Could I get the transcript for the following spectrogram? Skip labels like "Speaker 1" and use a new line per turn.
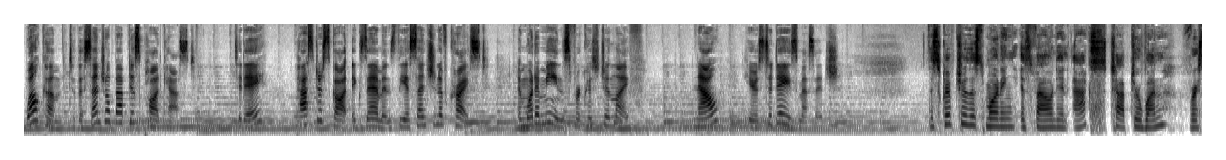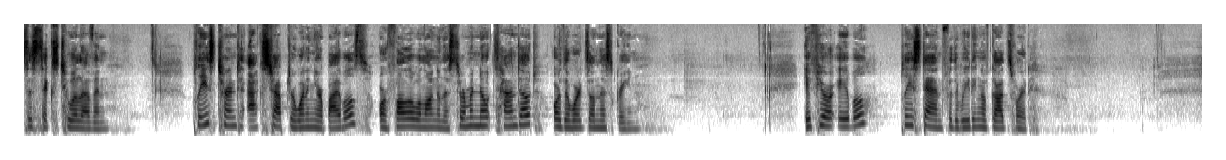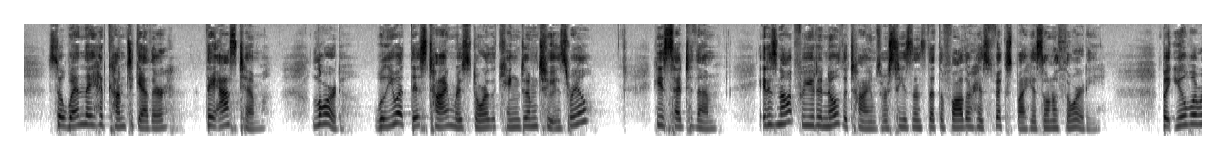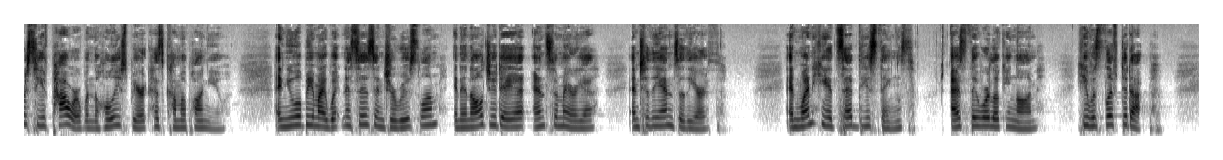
Welcome to the Central Baptist Podcast. Today, Pastor Scott examines the ascension of Christ and what it means for Christian life. Now, here's today's message.
The scripture this morning is found in Acts chapter 1, verses 6 to 11. Please turn to Acts chapter 1 in your Bibles or follow along on the sermon notes handout or the words on the screen. If you are able, please stand for the reading of God's word. So when they had come together, they asked him, Lord, will you at this time restore the kingdom to Israel? He said to them, It is not for you to know the times or seasons that the Father has fixed by his own authority, but you will receive power when the Holy Spirit has come upon you. And you will be my witnesses in Jerusalem and in all Judea and Samaria and to the ends of the earth. And when he had said these things, as they were looking on, he was lifted up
